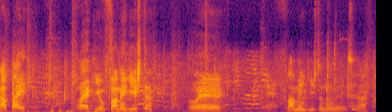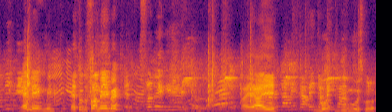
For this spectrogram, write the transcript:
Rapaz, olha aqui o flamenguista. Ou é Flamenguista não, é sei lá. É mesmo mesmo. É tudo Flamengo, é? É tudo flamenguista. Aí, aí. Monte de músculo.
